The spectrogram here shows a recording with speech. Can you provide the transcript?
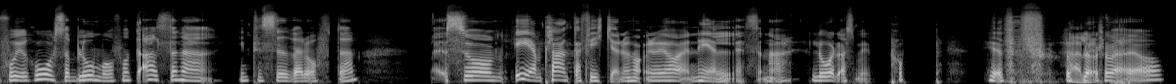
får ju rosa blommor och får inte alls den här intensiva doften. Så en planta fick jag, nu har, nu har jag en hel sån här låda som är propp Härligt. Ja.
